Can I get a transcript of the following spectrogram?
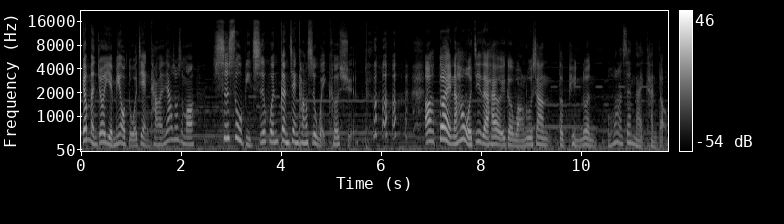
根本就也没有多健康，人家说什么。吃素比吃荤更健康是伪科学，哦对，然后我记得还有一个网络上的评论，我忘了是在哪里看到，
